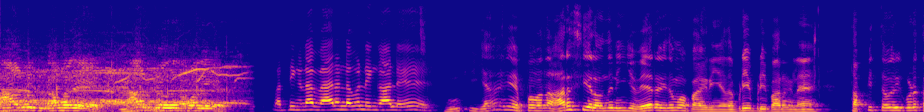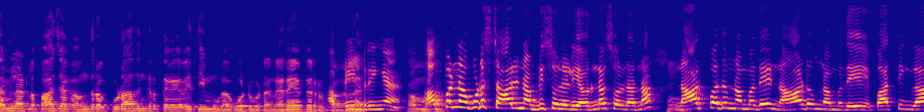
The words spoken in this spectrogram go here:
நாடும் நமதே நாற்பது நமதே. பாத்தீங்களா வேற லெவல் எங்க ஆளு? இங்க ஏங்க இப்போ வந்து அரசியலை வந்து நீங்க வேற விதமா பாக்குறீங்க. அது அப்படியே இப்படி பாருங்களேன். தப்பித்தவரி கூட தமிழ்நாட்டுல பாஜக வந்துடக்கூடாதுங்கிறதுக்காகவே திமுக ஓட்டு போட்ட நிறைய பேர் அப்படின்றீங்க. அப்பனா கூட ஸ்டாலின் அப்படி சொல்லலையே. அவர் என்ன சொல்றாருன்னா நாற்பதும் நம்மதே நாடும் நம்மதே. பாத்தீங்களா?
